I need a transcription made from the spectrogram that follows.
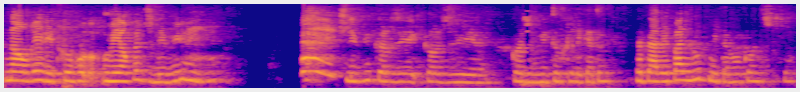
Non, en vrai, il est trop beau. Mais en fait, je l'ai vu. je l'ai vu quand j'ai quand j'ai quand j'ai voulu t'offrir les cadeaux. Enfin, T'avais pas le look, mais t'avais encore le t-shirt.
